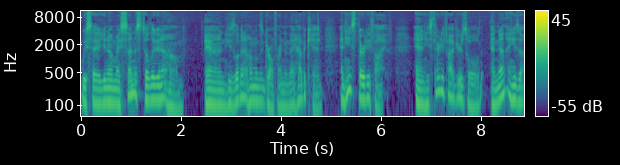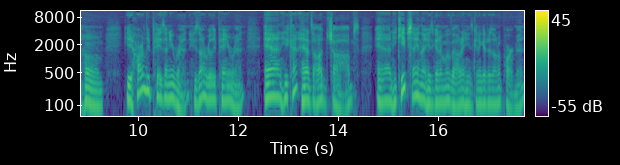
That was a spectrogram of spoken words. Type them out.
we say, you know, my son is still living at home and he's living at home with his girlfriend and they have a kid and he's 35 and he's 35 years old and now that he's at home he hardly pays any rent he's not really paying rent and he kind of has odd jobs and he keeps saying that he's going to move out and he's going to get his own apartment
